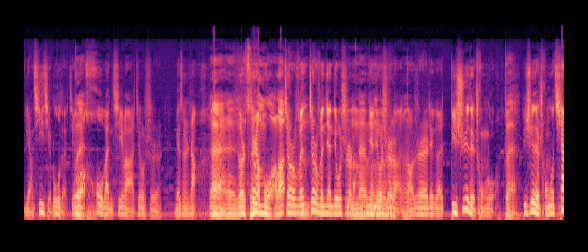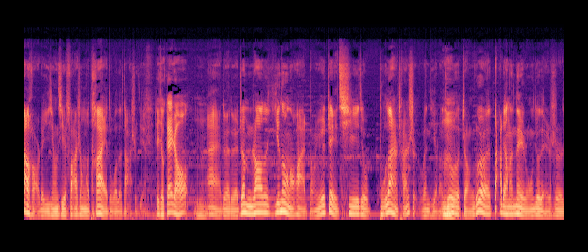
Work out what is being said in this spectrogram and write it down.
两期一起录的，结果后半期吧就是没存上，哎哎，有点存上抹了，就是文、嗯就是文件丢失了，嗯文件丢失了，嗯导致这个必须得重录，对，必须得重录。恰好这一星期发生了太多的大事件，这就该着，嗯，哎，对对，这么着一弄的话，等于这期就不但是铲屎的问题了，嗯就整个大量的内容就得是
